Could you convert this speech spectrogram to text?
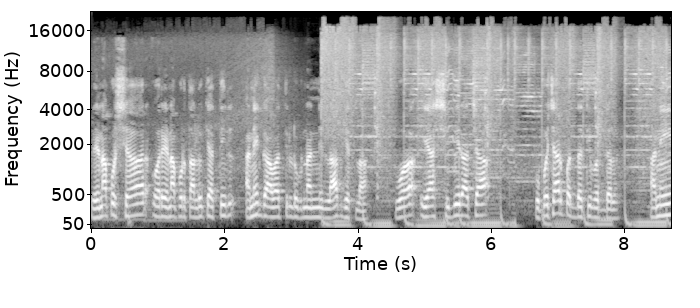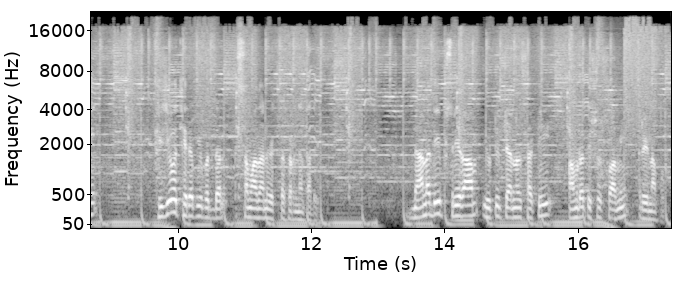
रेणापूर शहर व रेणापूर तालुक्यातील अनेक गावातील रुग्णांनी लाभ घेतला व या शिबिराच्या उपचार पद्धतीबद्दल आणि फिजिओथेरपीबद्दल समाधान व्यक्त करण्यात आले. ज्ञानदीप श्रीराम यूट्यूब चॅनलसाठी अमृतेश्वर स्वामी रेणापूर.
